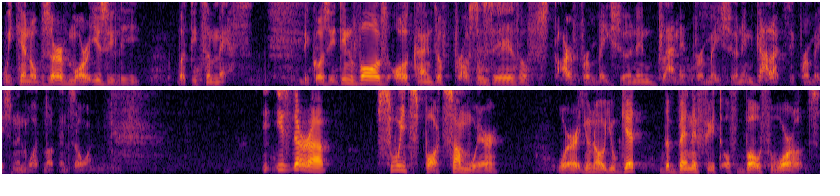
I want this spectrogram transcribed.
we can observe more easily, but it's a mess. because it involves all kinds of processes of star formation and planet formation and galaxy formation and whatnot and so on. Is there a sweet spot somewhere where you know you get the benefit of both worlds?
